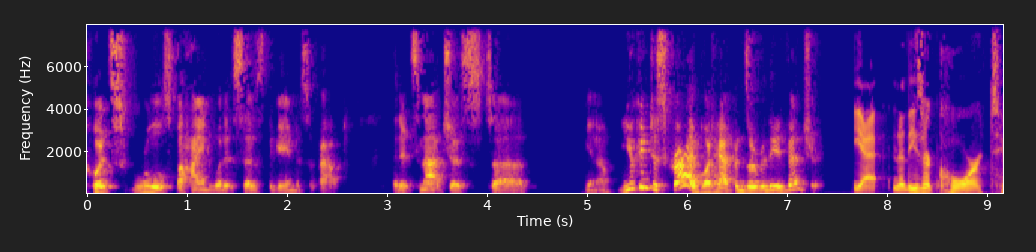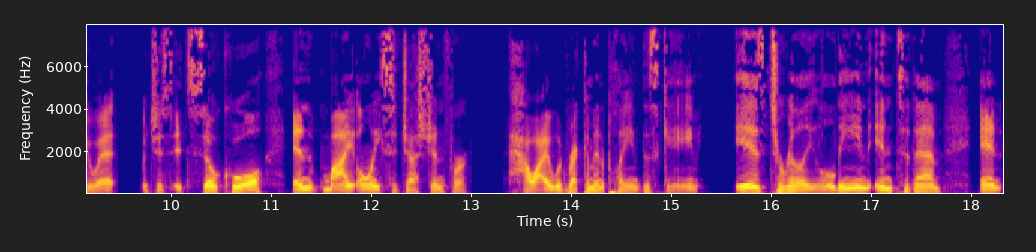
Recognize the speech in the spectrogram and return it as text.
puts rules behind what it says the game is about. That it's not just, uh, you know, you can describe what happens over the adventure. Yeah, no, these are core to it, which is, it's so cool. And my only suggestion for how I would recommend playing this game is to really lean into them and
